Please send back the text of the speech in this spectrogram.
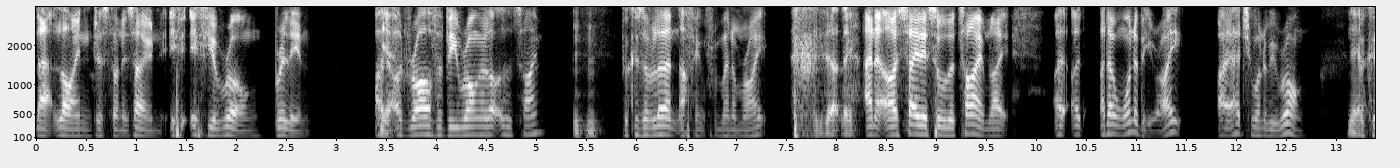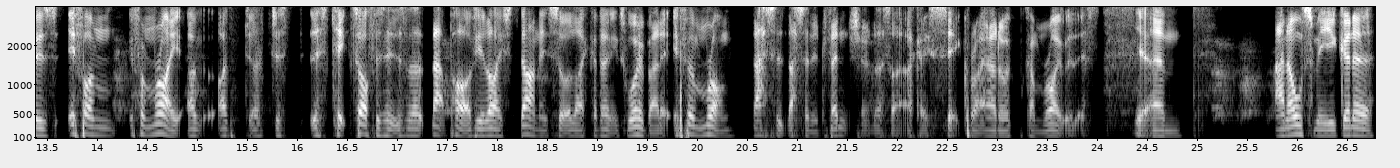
that line just on its own. If if you're wrong, brilliant. I'd, yeah. I'd rather be wrong a lot of the time mm-hmm. because I've learned nothing from when I'm right. Exactly. and I say this all the time. Like, I, I, I don't want to be right. I actually want to be wrong. Yeah. Because if I'm if I'm right, I've, I've, I've just it's ticked off, isn't it? It's that, that part of your life's done. It's sort of like I don't need to worry about it. If I'm wrong, that's a, that's an adventure. That's like okay, sick. Right, how do I become right with this? Yeah. Um, and ultimately, you're gonna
